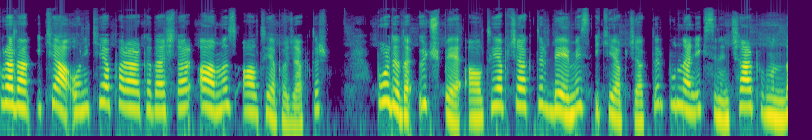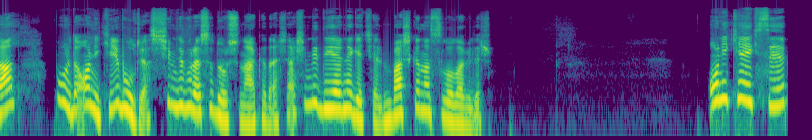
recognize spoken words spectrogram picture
Buradan 2a 12 yapar arkadaşlar. a'mız 6 yapacaktır. Burada da 3b 6 yapacaktır. b'miz 2 yapacaktır. Bunların ikisinin çarpımından burada 12'yi bulacağız. Şimdi burası dursun arkadaşlar. Şimdi diğerine geçelim. Başka nasıl olabilir? 12 eksi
